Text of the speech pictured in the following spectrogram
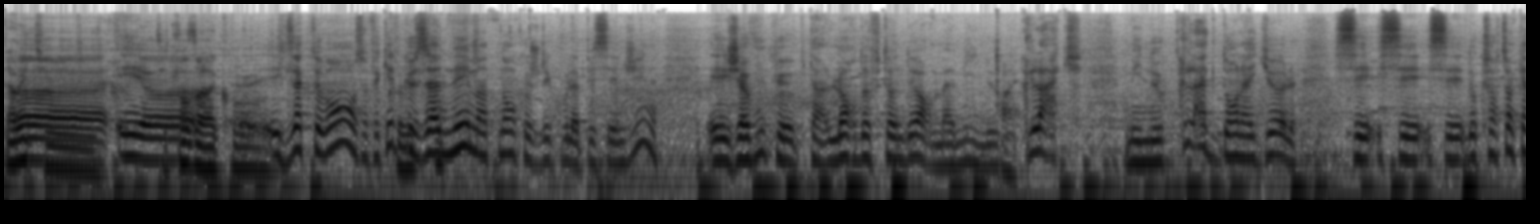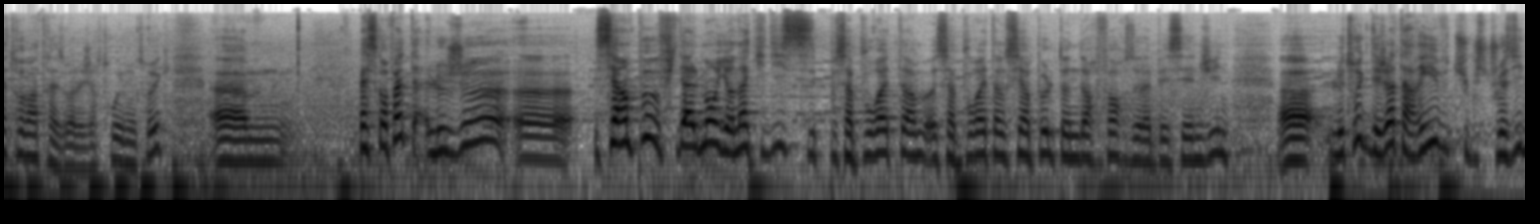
Ah oui, tu. Euh, et tu euh, dans la. Exactement, ça fait quelques Collection. années maintenant que je découvre la PC Engine et j'avoue que putain, Lord of Thunder m'a mis une Ouais. claque, mais une claque dans la gueule. C'est, donc sorti en 93, voilà, j'ai retrouvé mon truc. Parce qu'en fait, le jeu, euh, c'est un peu finalement, il y en a qui disent ça pourrait être, ça pourrait être aussi un peu le Thunder Force de la PC Engine. Euh, le truc déjà, t'arrives, tu choisis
